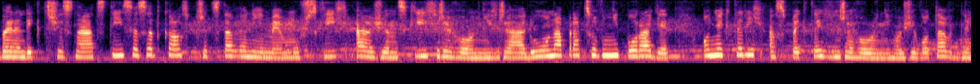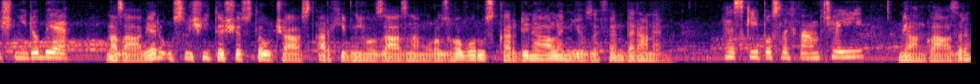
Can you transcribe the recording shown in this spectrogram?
Benedikt XVI. se setkal s představenými mužských a ženských řeholních řádů na pracovní poradě o některých aspektech řeholního života v dnešní době. Na závěr uslyšíte šestou část archivního záznamu rozhovoru s kardinálem Josefem Beranem. Hezký poslech vám přejí Milan Glázer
